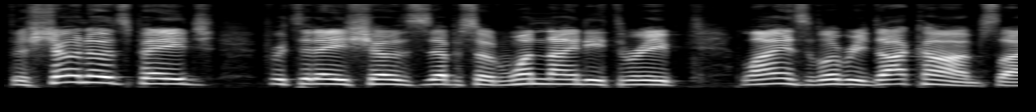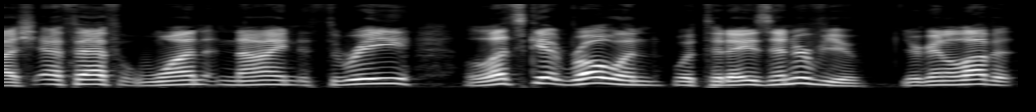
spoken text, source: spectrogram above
The show notes page for today's show, this is episode 193, lionsofliberty.com slash FF193. Let's get rolling with today's interview. You're going to love it.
